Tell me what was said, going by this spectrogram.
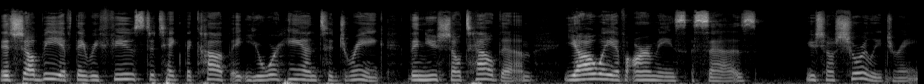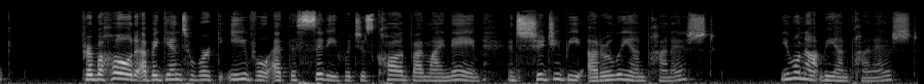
It shall be if they refuse to take the cup at your hand to drink, then you shall tell them, Yahweh of armies says, You shall surely drink. For behold, I begin to work evil at the city which is called by my name, and should you be utterly unpunished? You will not be unpunished.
